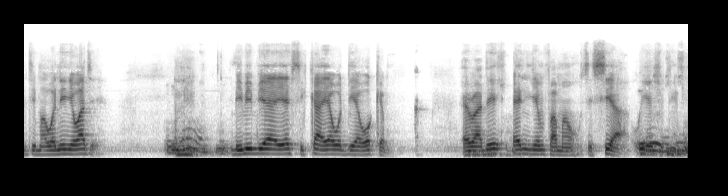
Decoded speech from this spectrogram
nti ma w'ani nye wate biribi biara ɛyɛ sika a ɛyɛ wo deɛ wɔkɛm awurade ɛnye mfama wo. Sisi a oyɛ sudi mu.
